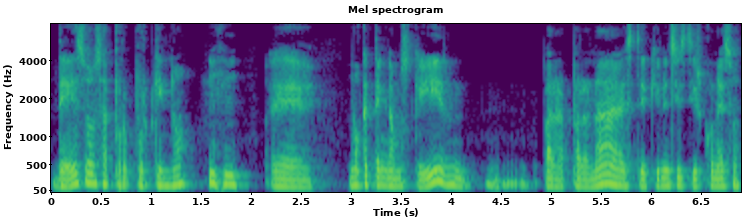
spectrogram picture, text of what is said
de eso. O sea, ¿por, ¿por qué no? Eh, no que tengamos que ir para, para nada. Este, quiero insistir con eso.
